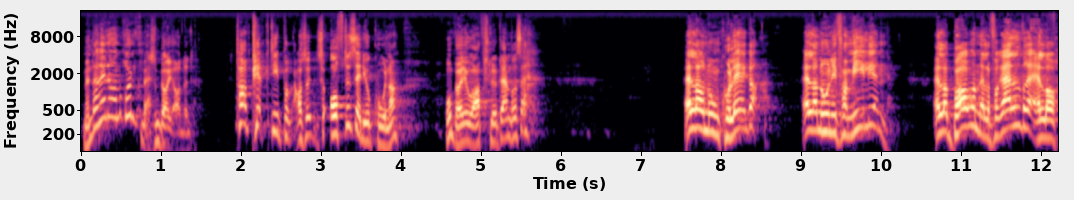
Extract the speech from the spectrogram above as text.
Men det er noen rundt meg som bør gjøre det. Ta pirk de på, altså, Ofte er det jo kona. Hun bør jo absolutt endre seg. Eller noen kollegaer. Eller noen i familien. Eller barn eller foreldre eller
